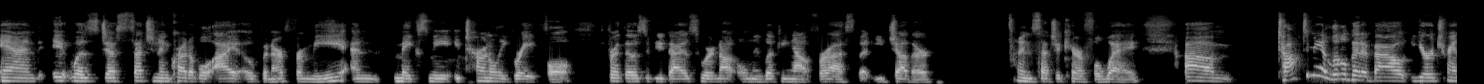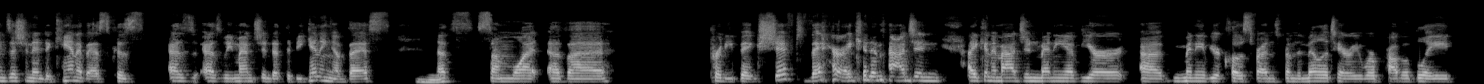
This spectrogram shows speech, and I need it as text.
and it was just such an incredible eye opener for me and makes me eternally grateful for those of you guys who are not only looking out for us but each other in such a careful way um, talk to me a little bit about your transition into cannabis because as as we mentioned at the beginning of this mm-hmm. that's somewhat of a pretty big shift there. I can imagine. I can imagine many of your uh, many of your close friends from the military were probably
